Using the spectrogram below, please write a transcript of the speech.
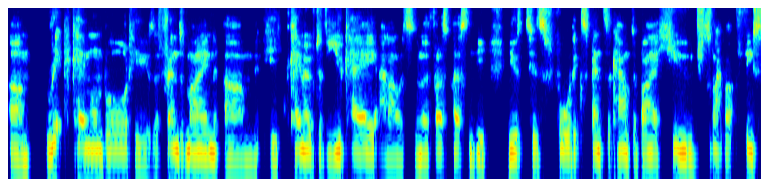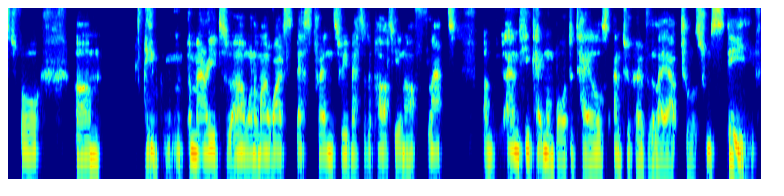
Um, Rick came on board. He was a friend of mine. Um, he came over to the UK, and I was you know, the first person he used his Ford expense account to buy a huge slap up feast for. Um, he married uh, one of my wife's best friends who we met at a party in our flat. Um, and he came on board to Tales and took over the layout chores from Steve.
